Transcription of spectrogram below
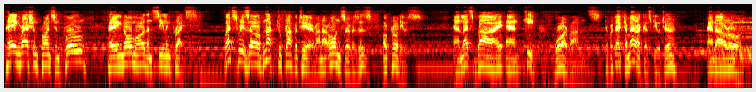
paying ration points in full, paying no more than ceiling price. Let's resolve not to profiteer on our own services or produce. And let's buy and keep war bonds to protect America's future and our own.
